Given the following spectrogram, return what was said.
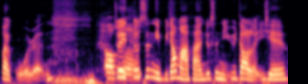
外国人，啊、所以就是你比较麻烦，就是你遇到了一些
